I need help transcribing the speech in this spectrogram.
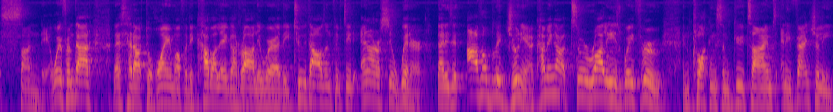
Sunday. Away from that, let's head out to Hoima for the Kabalega Rally, where the 2015 NRC winner, that is an Arthur Blick Jr., coming out to rally his way through and clocking some good times and eventually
